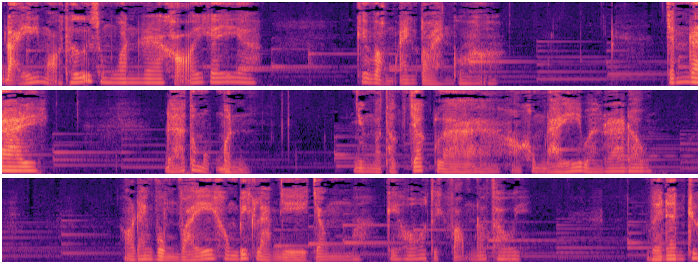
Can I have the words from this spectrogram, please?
đẩy mọi thứ xung quanh ra khỏi cái ờ, cái vòng an toàn của họ. Tránh ra đi, để tôi một mình. Nhưng mà thực chất là họ không đẩy bạn ra đâu. Họ đang vùng vẫy không biết làm gì trong cái hố tuyệt vọng đó thôi. Vậy nên trước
